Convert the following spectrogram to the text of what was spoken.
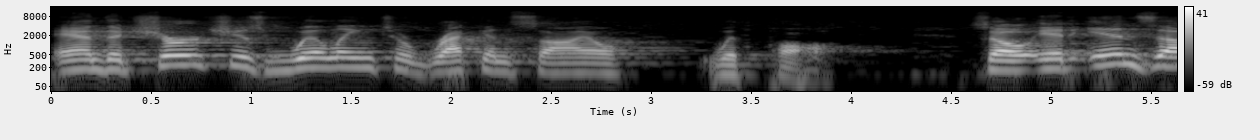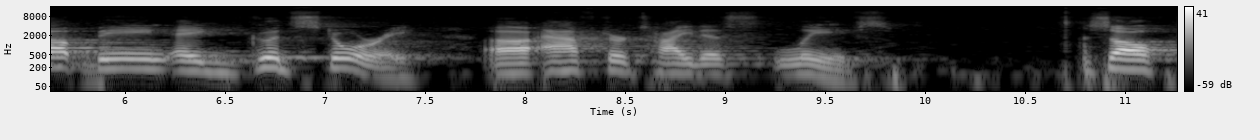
and the church is willing to reconcile with Paul. So it ends up being a good story uh, after Titus leaves. So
